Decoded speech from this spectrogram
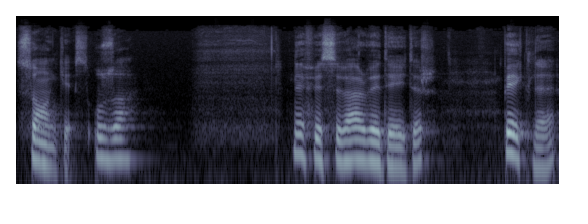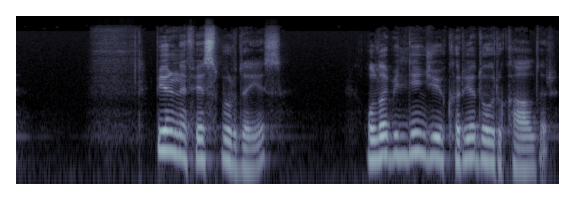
Son kez uza. Nefesi ver ve değdir. Bekle. Bir nefes buradayız. Olabildiğince yukarıya doğru kaldır.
